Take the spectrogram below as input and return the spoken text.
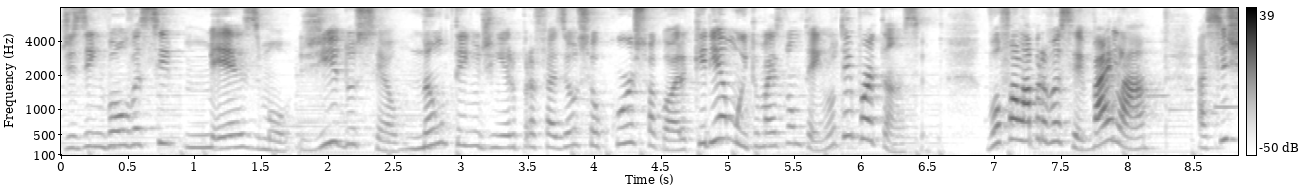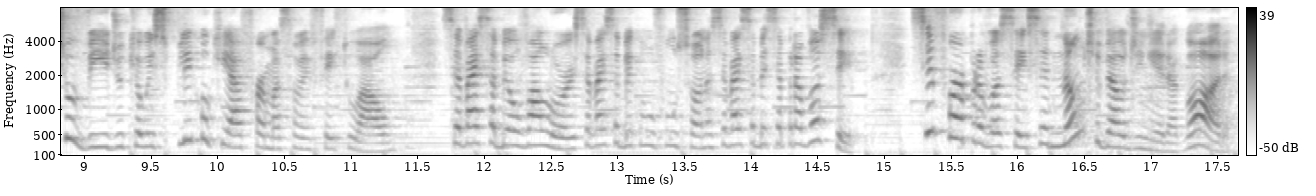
Desenvolva-se mesmo. Gi do céu, não tenho dinheiro para fazer o seu curso agora. Queria muito, mas não tenho. Não tem importância. Vou falar para você, vai lá, assiste o vídeo que eu explico o que é a formação efeitual. Você vai saber o valor, você vai saber como funciona, você vai saber se é para você. Se for para você e você não tiver o dinheiro agora,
